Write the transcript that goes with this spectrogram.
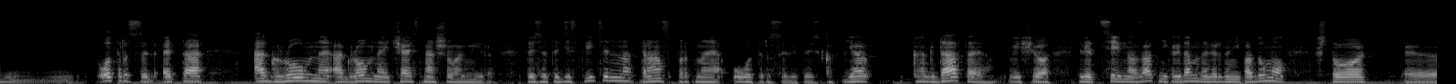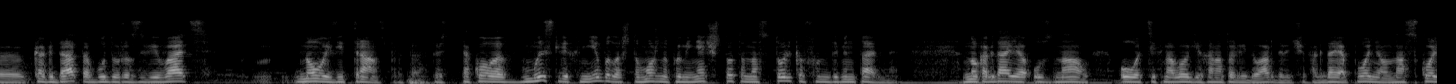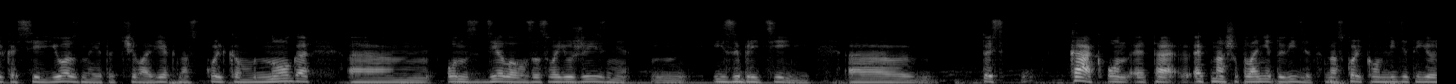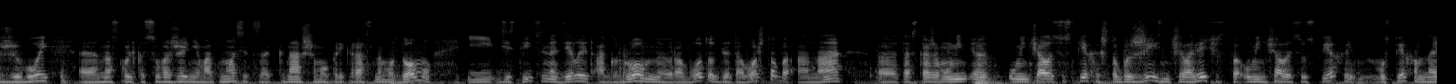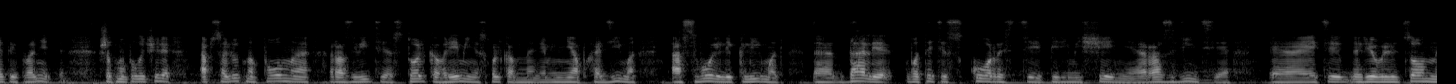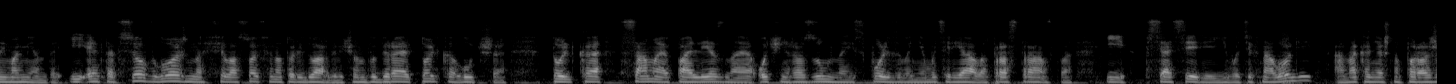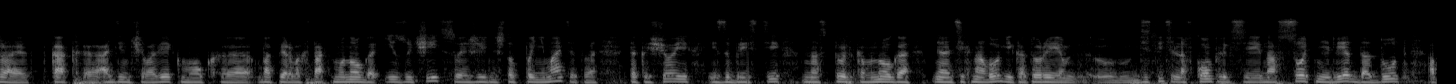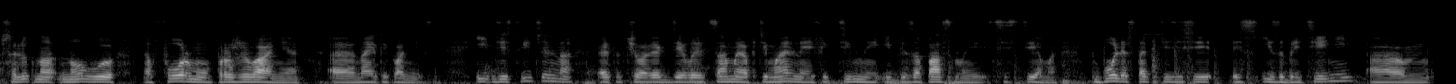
отрасль – это огромная-огромная часть нашего мира. То есть это действительно транспортная отрасль. То есть как я когда-то, еще лет семь назад, никогда бы, наверное, не подумал, что э, когда-то буду развивать новый вид транспорта. То есть такого в мыслях не было, что можно поменять что-то настолько фундаментальное. Но когда я узнал о технологиях Анатолия Эдуардовича, когда я понял, насколько серьезный этот человек, насколько много Эм, он сделал за свою жизнь изобретений. Э, то есть как он это, эту нашу планету видит, насколько он видит ее живой, э, насколько с уважением относится к нашему прекрасному дому и действительно делает огромную работу для того, чтобы она так скажем, э, увенчалась успехом, чтобы жизнь человечества увенчалась успехом, успехом на этой планете, чтобы мы получили абсолютно полное развитие столько времени, сколько нам необходимо, освоили климат, э, дали вот эти скорости перемещения, развития, эти революционные моменты. И это все вложено в философию Анатолия Эдуардовича. Он выбирает только лучшее только самое полезное, очень разумное использование материала, пространства и вся серия его технологий, она, конечно, поражает, как э, один человек мог, э, во-первых, так много изучить в своей жизни, чтобы понимать это, так еще и изобрести настолько много э, технологий, которые действительно в комплексе на сотни лет дадут абсолютно новую форму проживания на этой планете. И действительно, этот человек делает самые оптимальные, эффективные и безопасные системы. Более 150 изобретений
